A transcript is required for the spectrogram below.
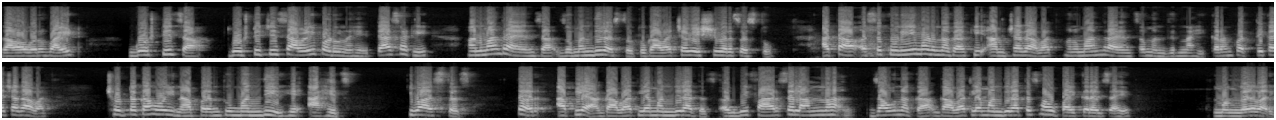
गावावर वाईट गोष्टीचा गोष्टीची सावळी पडू नये. त्यासाठी हनुमानरायांचा जो मंदिर असतो तो गावाच्या वेशीवरच असतो. आता असं कुणीही म्हणू नका की आमच्या गावात हनुमानरायांचं मंदिर नाही. कारण प्रत्येकाच्या गावात छोट का होईना परंतु मंदिर हे आहेच किंवा असतंच. तर आपल्या गावातल्या मंदिरातच अगदी फारसं लांब जाऊ नका. गावातल्या मंदिरातच हा उपाय करायचा आहे. मंगळवारी.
